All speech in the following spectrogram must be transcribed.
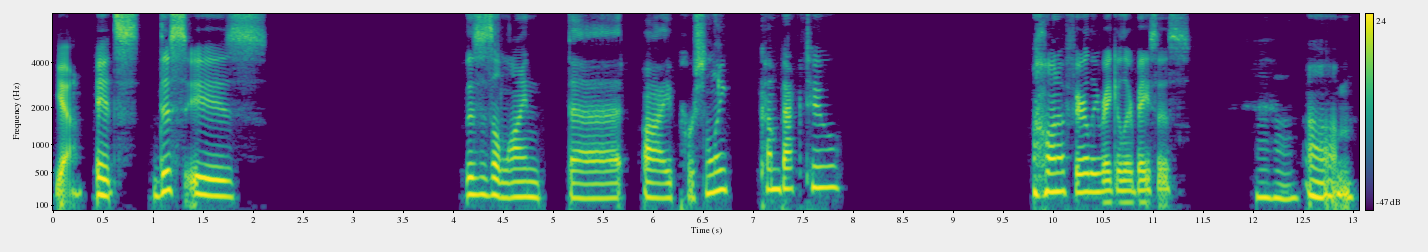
Yeah, it's this is this is a line that I personally come back to on a fairly regular basis. Mm-hmm. um,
